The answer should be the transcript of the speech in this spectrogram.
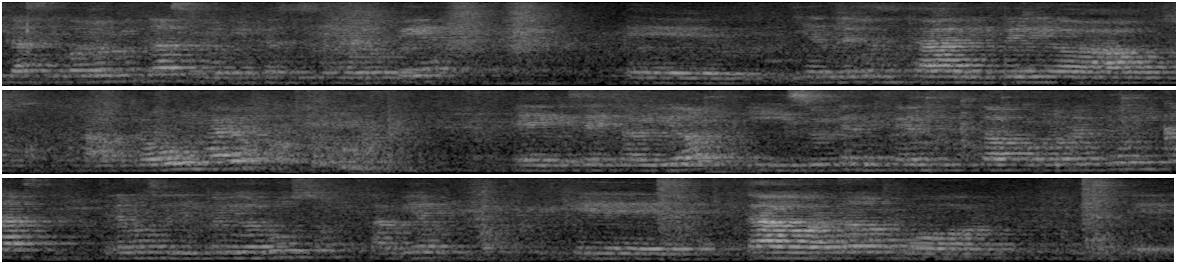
políticas económicas en lo que es la sociedad europea. Eh, y entre ellos está el imperio austrohúngaro, eh, que se desarrolló y surgen diferentes estados como repúblicas. Tenemos el imperio ruso también, que está gobernado por eh,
